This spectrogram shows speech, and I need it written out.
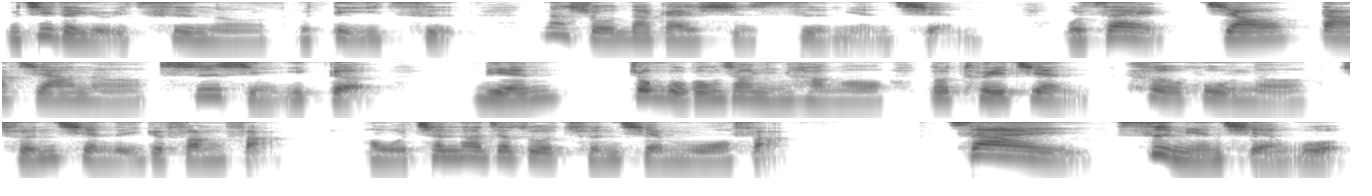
我记得有一次呢，我第一次，那时候大概是四年前，我在教大家呢，施行一个连中国工商银行哦都推荐客户呢存钱的一个方法，我称它叫做存钱魔法。在四年前，我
